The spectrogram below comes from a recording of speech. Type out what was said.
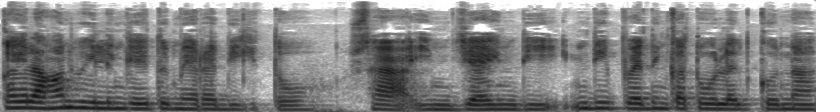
kailangan willing kayo tumira dito sa India. Hindi hindi pwedeng katulad ko na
